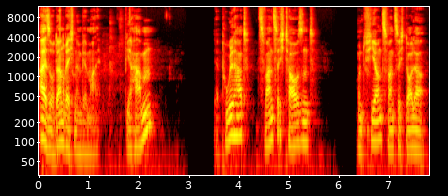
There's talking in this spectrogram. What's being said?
Also, dann rechnen wir mal. Wir haben, der Pool hat 20.024 Dollar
